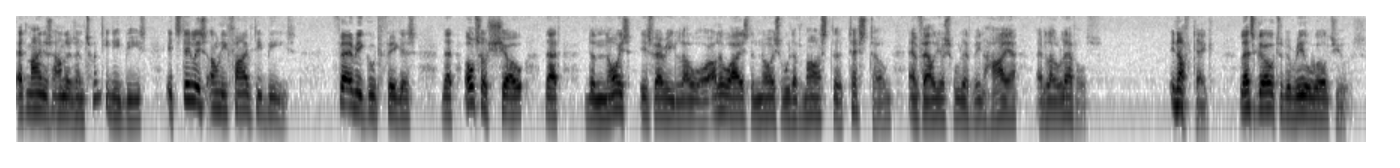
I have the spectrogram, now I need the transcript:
at minus 120 dBs it still is only 5 dBs. Very good figures that also show that the noise is very low or otherwise the noise would have masked the test tone and values would have been higher at low levels. Enough tech, let's go to the real world use.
